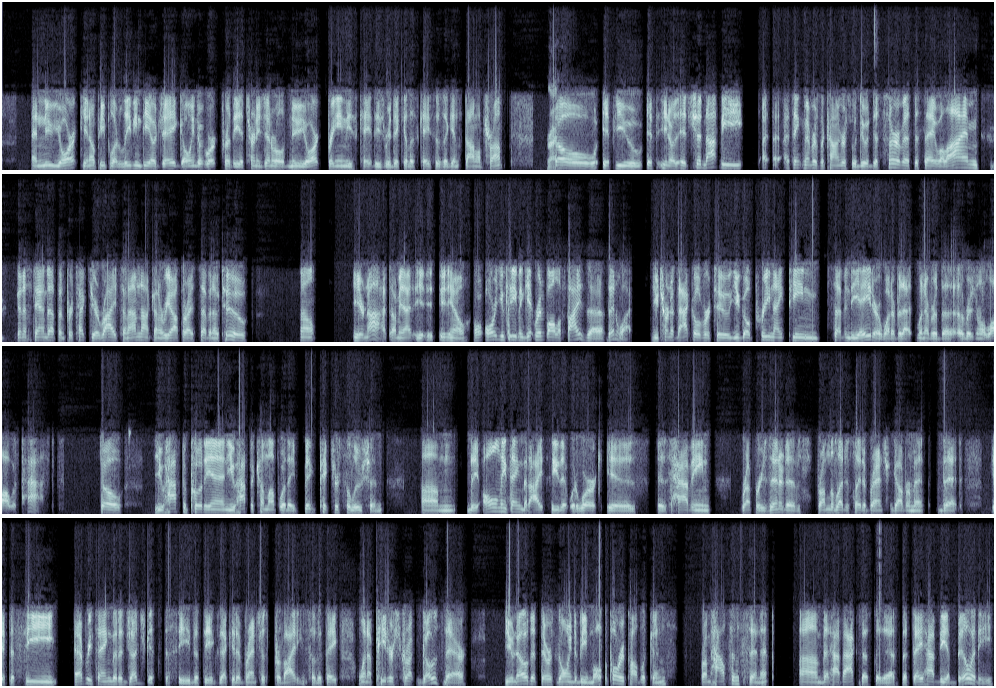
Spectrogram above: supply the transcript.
and New York. You know, people are leaving DOJ, going to work for the Attorney General of New York, bringing these case, these ridiculous cases against Donald Trump. Right. So if you if you know, it should not be. I, I think members of Congress would do a disservice to say, well, I'm going to stand up and protect your rights, and I'm not going to reauthorize 702. Well, you're not. I mean, you, you know, or, or you could even get rid of all of FISA. Then what? You turn it back over to you go pre 1978 or whatever that whenever the original law was passed. So you have to put in, you have to come up with a big picture solution. Um, the only thing that I see that would work is is having representatives from the legislative branch of government that get to see everything that a judge gets to see that the executive branch is providing so that they when a peter strzok goes there you know that there's going to be multiple republicans from house and senate um, that have access to this that they have the ability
